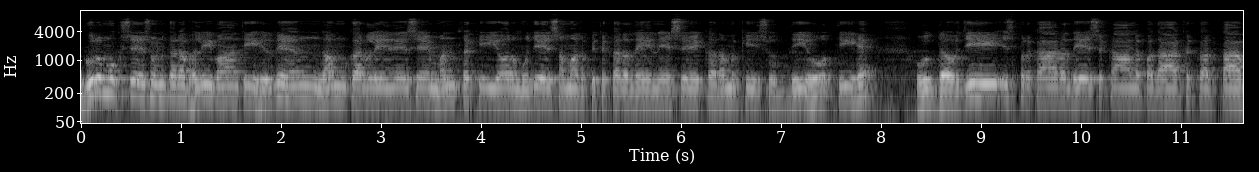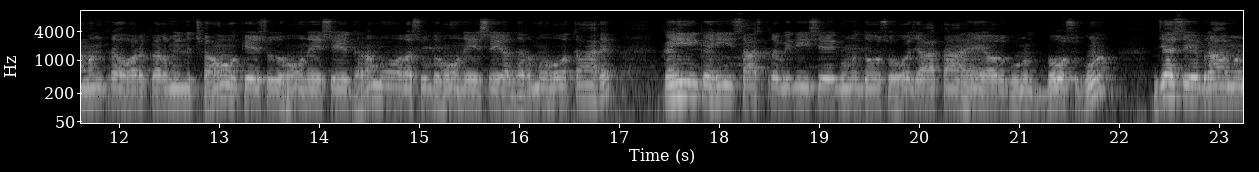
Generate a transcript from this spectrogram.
गुरुमुख से सुनकर भली भांति हृदयंगम कर लेने से, मंत्र की और मुझे समर्पित कर देने से कर्म की शुद्धि होती है। उद्धव जी, इस प्रकार देश काल पदार्थ कर्ता मंत्र और कर्म इन छओं के शुद्ध होने से धर्म और अशुद्ध होने से अधर्म होता है। कहीं कहीं शास्त्र विधि से गुण दोष हो जाता है और गुण दोष गुण, जैसे ब्राह्मण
